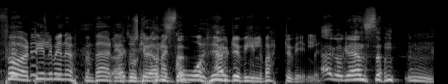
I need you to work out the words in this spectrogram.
Fördelen med en öppen värld är att du ska kunna gränsen. gå hur du vill, vart du vill. Här går gränsen. Mm.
